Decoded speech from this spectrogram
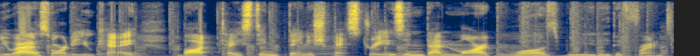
US or the UK. But tasting Danish pastries in Denmark was really different.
